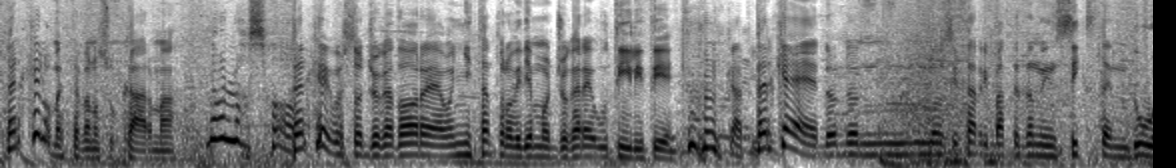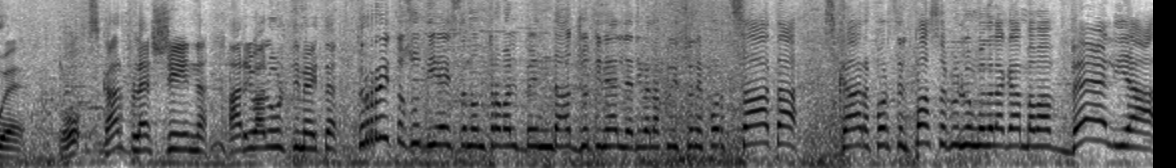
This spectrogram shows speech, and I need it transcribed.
Perché lo mettevano su Karma? Non lo so. Perché questo giocatore ogni tanto lo vediamo giocare utility? Non capisco. Perché non, non- non si sta ribattezzando in Sixten 2? Oh, Scar flash in, arriva l'ultimate, dritto su di Ace, non trova il bendaggio Tinelli, arriva la posizione forzata, Scar forse il passo più lungo della gamba, ma Velia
